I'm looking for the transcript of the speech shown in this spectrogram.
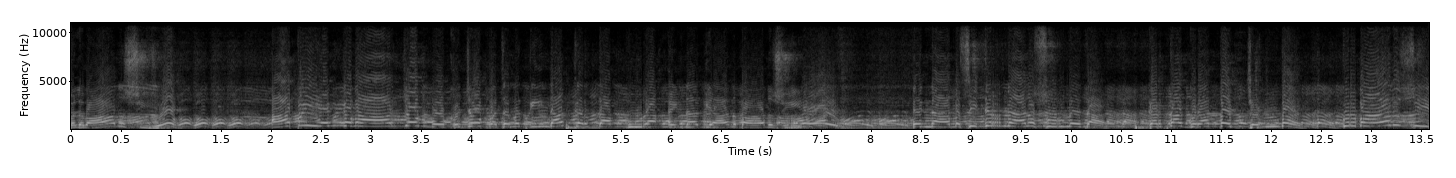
ਬਲਵਾਨ ਸੀ ਆਪ ਹੀ ਇੱਕ ਵਾਰ ਜੋ ਮੁਖ ਜੋ ਬਚਨ ਕੀਂਦਾ ਕਰਦਾ, ਪੂਰਾ ਇੰਨਾ ਗਿਆਨਵਾਨ ਸੀ ਤੇ ਨਾਮ ਸੀ ਜਰਨੈਲ ਸੂਰਮੇ ਦਾ ਕਰਦਾ ਗੁਰਾਂ ਤੋਂ ਜਿੰਦ। ਕੁਰਬਾਨ ਸੀ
